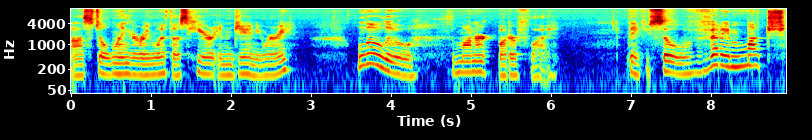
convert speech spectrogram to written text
uh, still lingering with us here in January. Lulu, the monarch butterfly. Thank you so very much,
